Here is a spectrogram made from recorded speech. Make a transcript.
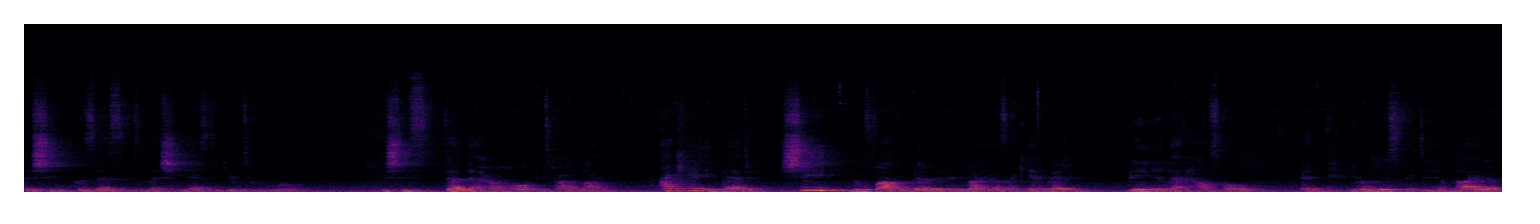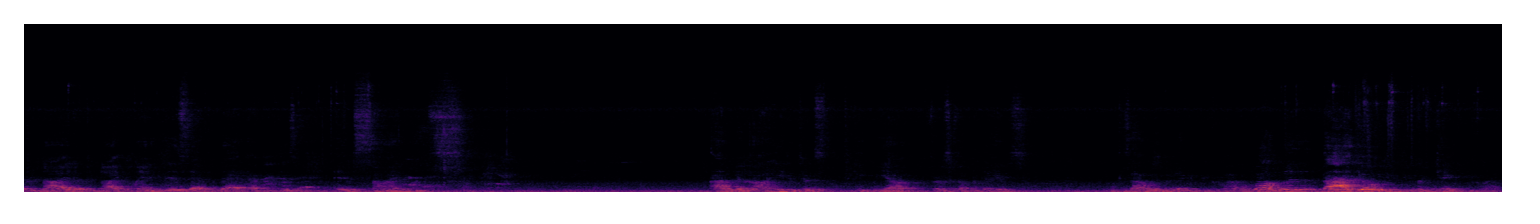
that she possesses and that she has to give to the she's done that her whole entire life. I can't imagine. She knew Father better than anybody else. I can't imagine being in that household and you know listening to him night after night after night, playing this after that after this, in silence. I've been, I, he'd have just kicked me out the first couple of days because I wasn't able to be quiet. Well, bye, go. You, you know, can't be quiet.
